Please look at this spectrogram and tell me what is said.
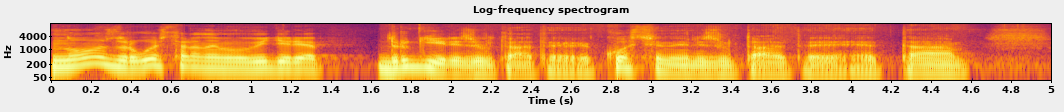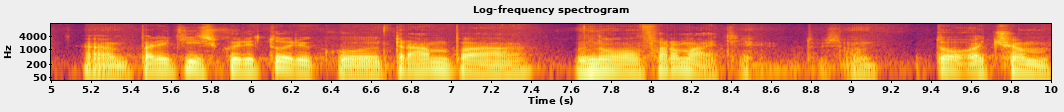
Но, с другой стороны, мы увидели другие результаты, косвенные результаты. Это э, политическую риторику Трампа в новом формате. То, есть он- то, о чем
